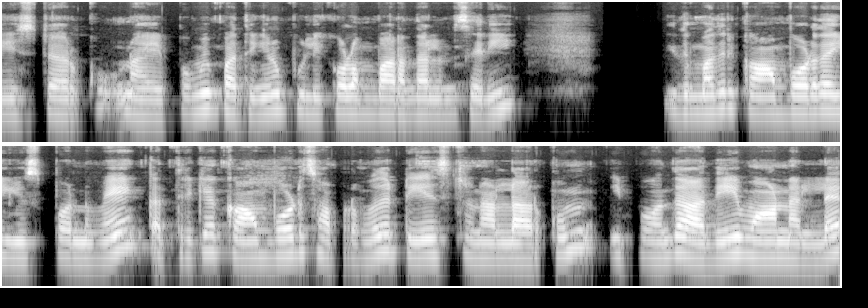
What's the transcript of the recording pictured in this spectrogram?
டேஸ்ட்டாக இருக்கும். நான் எப்போவுமே பார்த்திங்கன்னா புளி குழம்பாக இருந்தாலும் சரி இது மாதிரி காம்போடு தான் யூஸ் பண்ணுவேன். கத்திரிக்காய் காம்போடு சாப்பிடும்போது டேஸ்ட் நல்லாயிருக்கும் இப்போ வந்து அதே வானலில்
